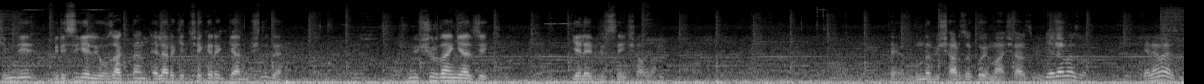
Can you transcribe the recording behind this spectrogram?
Şimdi birisi geliyor uzaktan el hareketi çekerek gelmişti de. Şimdi şuradan gelecek. Gelebilirse inşallah. Te- Bunu da bir şarja koyma ha şarj bir. Gelemez o. Gelemez mi?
